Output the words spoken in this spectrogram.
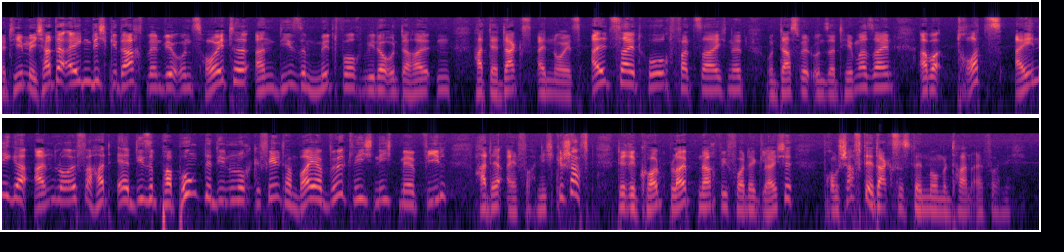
Herr Thieme, ich hatte eigentlich gedacht, wenn wir uns heute an diesem Mittwoch wieder unterhalten, hat der DAX ein neues Allzeithoch verzeichnet und das wird unser Thema sein. Aber trotz einiger Anläufe hat er diese paar Punkte, die nur noch gefehlt haben, war ja wirklich nicht mehr viel, hat er einfach nicht geschafft. Der Rekord bleibt nach wie vor der gleiche. Warum schafft der DAX es denn momentan einfach nicht?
